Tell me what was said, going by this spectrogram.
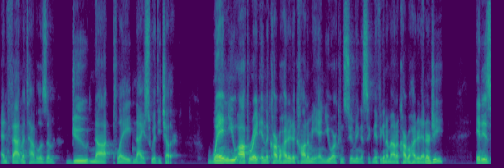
and fat metabolism do not play nice with each other. When you operate in the carbohydrate economy and you are consuming a significant amount of carbohydrate energy, it is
